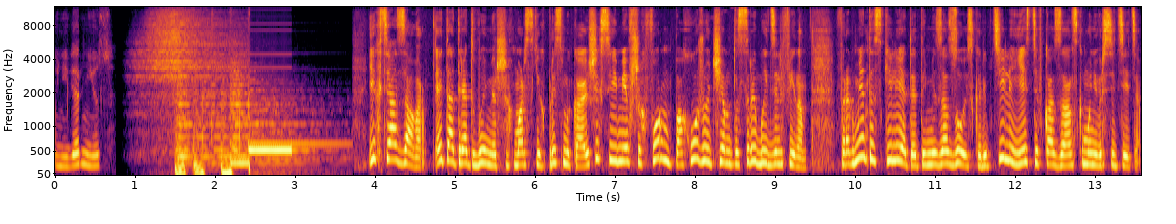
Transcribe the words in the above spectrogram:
Универ News. Ихтиозавр – это отряд вымерших морских присмыкающихся, имевших форму, похожую чем-то с рыбой и дельфином. Фрагменты скелета этой мезозойской рептилии есть и в Казанском университете.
